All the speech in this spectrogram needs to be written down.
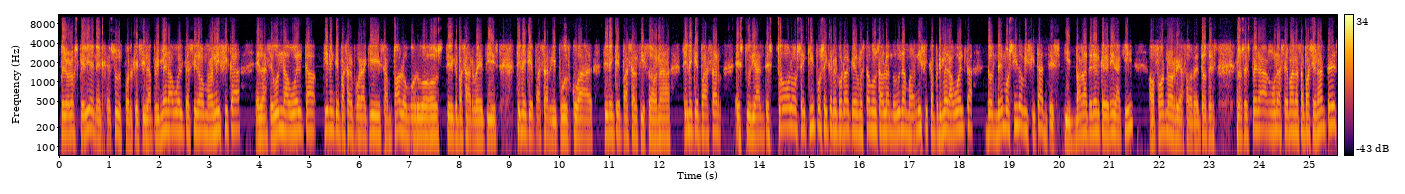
pero los que vienen, Jesús, porque si la primera vuelta ha sido magnífica, en la segunda vuelta tienen que pasar por aquí San Pablo Burgos, tiene que pasar Betis, tiene que pasar Guipúzcoa, tiene que pasar Tizona, tiene que pasar Estudiantes, todos los equipos, hay que recordar que estamos hablando de una magnífica primera vuelta donde hemos sido visitantes y van a tener que venir aquí a Oforno Riazor. Entonces, nos esperan unas semanas apasionantes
